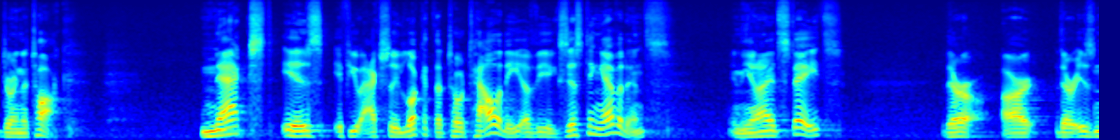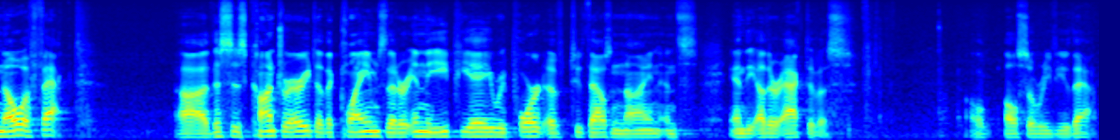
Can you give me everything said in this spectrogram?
during the talk. Next is if you actually look at the totality of the existing evidence in the United States, there, are, there is no effect. Uh, this is contrary to the claims that are in the EPA report of 2009 and, and the other activists. I'll also review that.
